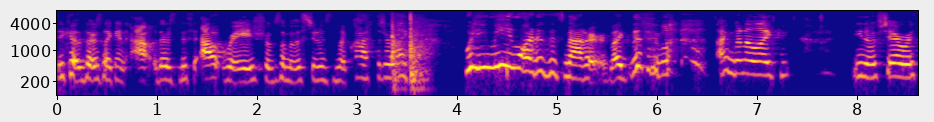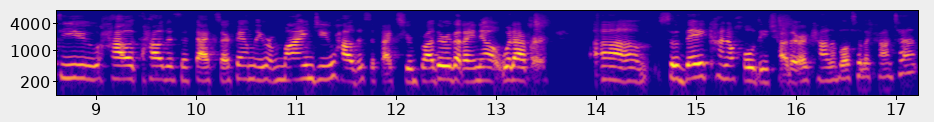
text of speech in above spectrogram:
because there's like an out, there's this outrage from some of the students in the class that are like, what do you mean? Why does this matter? Like this is, I'm gonna like, you know, share with you how how this affects our family, remind you how this affects your brother that I know, whatever. Um, so they kind of hold each other accountable to the content.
